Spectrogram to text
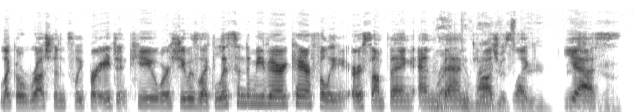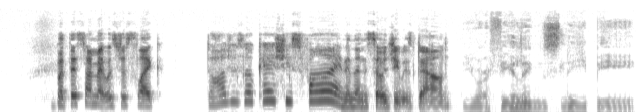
Like a Russian sleeper agent cue, where she was like, "Listen to me very carefully" or something, and Right, then the Dahj was like, Spain. Yeah, "Yes," yeah. But this time it was just like, Dahj is okay, she's fine. And then Soji was down. You are feeling sleepy.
